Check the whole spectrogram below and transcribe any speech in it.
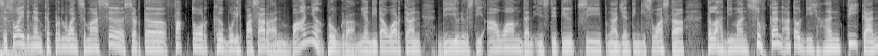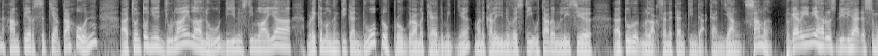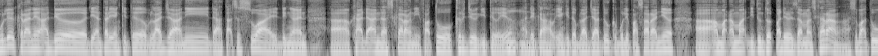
Sesuai dengan keperluan semasa serta faktor keboleh pasaran, banyak program yang ditawarkan di Universiti Awam dan institusi pengajian tinggi swasta telah dimansuhkan atau dihentikan hampir setiap tahun. Ah, contohnya Julai lalu di Universiti Melaya, mereka menghentikan 20 program akademiknya manakala Universiti Utara Malaysia ah, turut melaksanakan tindakan yang sama. Perkara ini harus dilihat semula kerana ada di antara yang kita belajar ni dah tak sesuai dengan uh, keadaan dah sekarang ni faktor kerja kita ya. Mm-hmm. Adakah yang kita belajar tu keboleh pasarannya uh, amat-amat dituntut pada zaman sekarang. Uh, sebab tu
